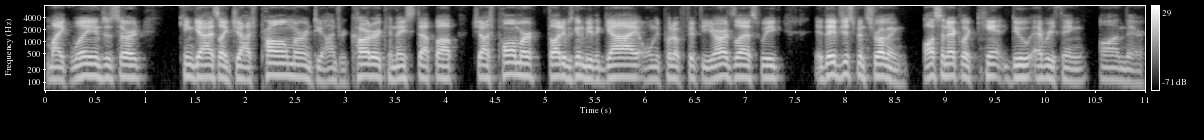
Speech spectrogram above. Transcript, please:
Mike Williams is hurt. Can guys like Josh Palmer and DeAndre Carter can they step up? Josh Palmer thought he was going to be the guy, only put up 50 yards last week. They've just been struggling. Austin Ekeler can't do everything on there.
